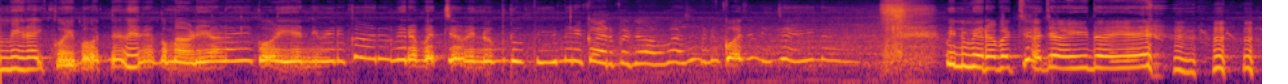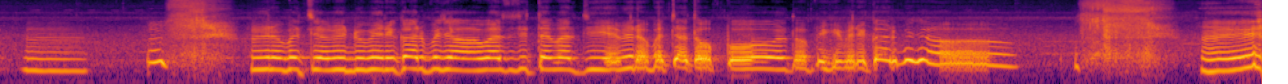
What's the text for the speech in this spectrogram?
ਮੇਰਾ ਇੱਕੋ ਹੀ ਬਹੁਤ ਹੈ, ਮੇਰਾ ਕਮਾਉਣੇ ਵਾਲਾ ਹੀ ਕੋਈ ਹੈ ਨਹੀਂ, ਮੇਰੇ ਘਰ, ਮੇਰਾ ਬੱਚਾ ਮੈਨੂੰ ਧੋਪੀ ਮੇਰੇ ਘਰ ਭਜਾਓ ਬਸ, ਮੈਨੂੰ ਕੁਝ ਨਹੀਂ ਚਾਹੀਦਾ। ਮੈਨੂੰ ਮੇਰਾ ਬੱਚਾ ਚਾਹੀਦਾ ਏ। ਮੇਰਾ ਬੱਚਾ ਮੈਨੂੰ ਮੇਰੇ ਘਰ ਭਜਾਓ ਬਸ, ਜਿੱਥੇ ਮਰਜ਼ੀ ਹੈ, ਮੇਰਾ ਬੱਚਾ ਧੋਪੋ ਧੋਪੀ ਕੇ ਮੇਰੇ ਘਰ ਭਜਾਓ। ਹਾਏ।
